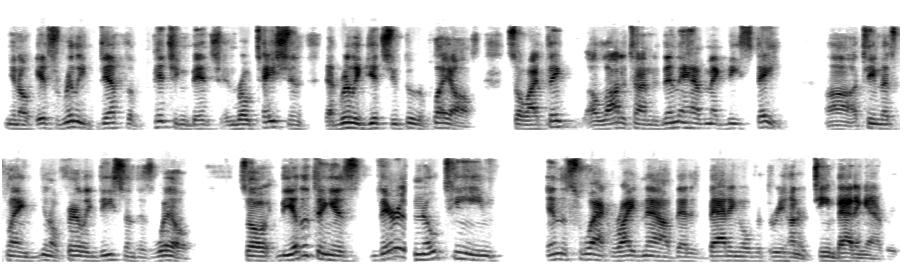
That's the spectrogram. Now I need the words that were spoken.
you know, it's really depth of pitching bench and rotation that really gets you through the playoffs. So I think a lot of times, then they have McNeese State, uh, a team that's playing, you know, fairly decent as well. So the other thing is there is no team in the SWAC right now that is batting over 300 team batting average.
